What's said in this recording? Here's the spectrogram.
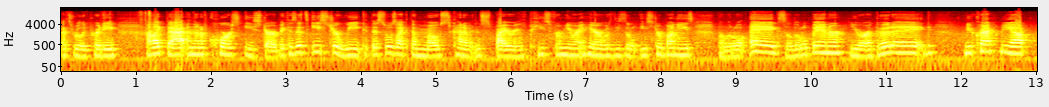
that's really pretty. I like that. And then, of course, Easter. Because it's Easter week. This was like the most kind of inspiring piece for me right here was these little Easter bunnies. The little eggs, the little banner. You're a good egg. You crack me up.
